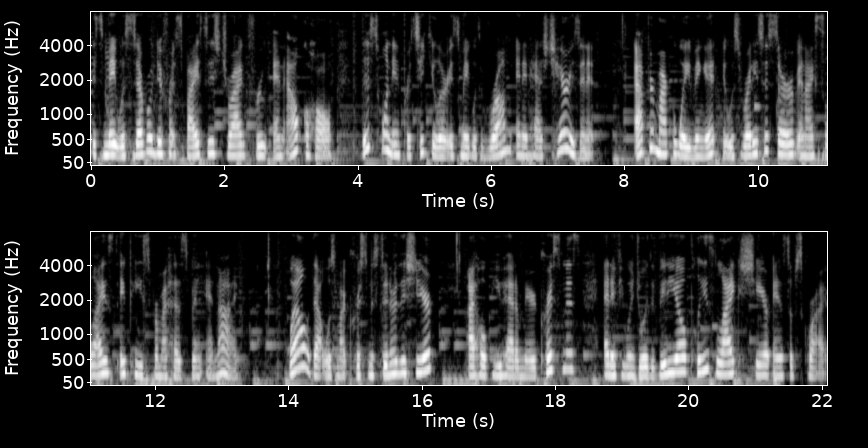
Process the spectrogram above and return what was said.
It's made with several different spices, dried fruit, and alcohol. This one in particular is made with rum and it has cherries in it. After microwaving it, it was ready to serve and I sliced a piece for my husband and I. Well, that was my Christmas dinner this year. I hope you had a Merry Christmas and if you enjoyed the video, please like, share, and subscribe.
